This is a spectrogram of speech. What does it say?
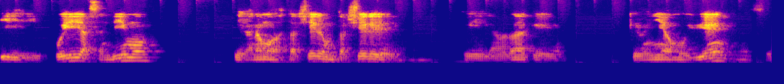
Y fui, ascendimos, y ganamos a Talleres, un taller que la verdad que, que venía muy bien, no sé,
